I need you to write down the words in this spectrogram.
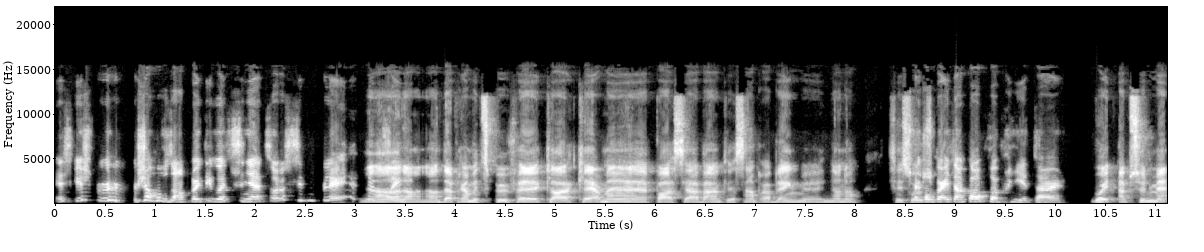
est-ce que je peux, genre, vous emprunter votre signature, s'il vous plaît? Non, non, non. D'après moi, tu peux faire, clairement euh, passer à la banque sans problème. Euh, non, non. C'est sûr. On peut être encore propriétaire. Oui, absolument.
